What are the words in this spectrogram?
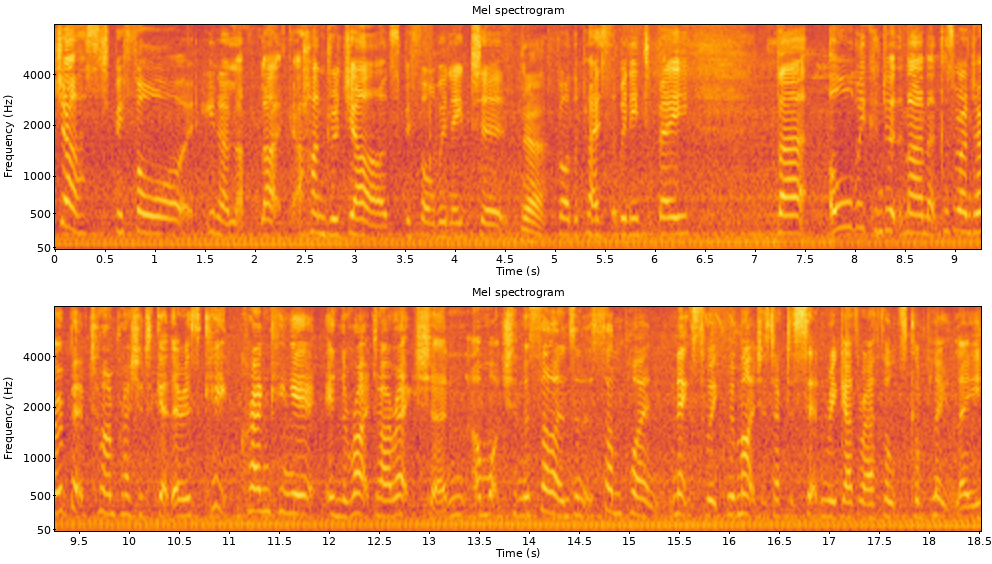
just before, you know, like, like 100 yards before we need to, Yeah. for the place that we need to be. But all we can do at the moment, because we're under a bit of time pressure to get there, is keep cranking it in the right direction and watching the signs. And at some point next week, we might just have to sit and regather our thoughts completely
